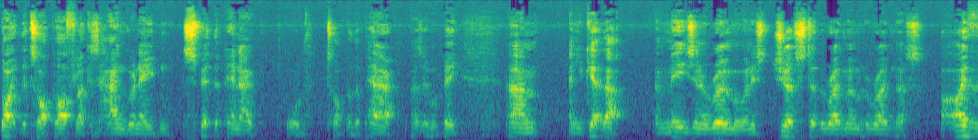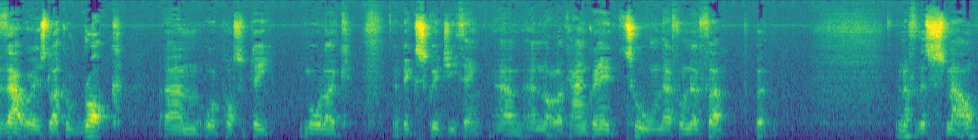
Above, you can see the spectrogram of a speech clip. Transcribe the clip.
bite the top off like it's a hand grenade and spit the pin out, or the top of the pear as it would be, um, and you get that amazing aroma when it's just at the right moment of ripeness. Either that, or it's like a rock, um, or possibly more like a big squidgy thing, um, and not like a hand grenade at all, and therefore no fun. But enough of the smell.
